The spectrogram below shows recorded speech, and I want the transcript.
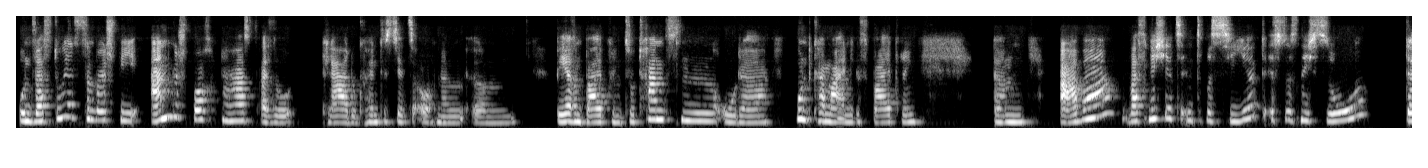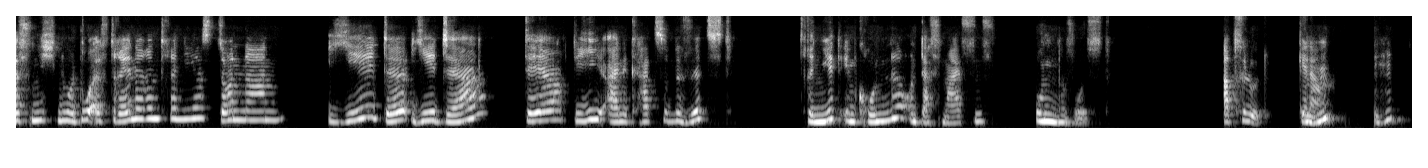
Und was du jetzt zum Beispiel angesprochen hast, also klar, du könntest jetzt auch einem ähm, Bären beibringen zu tanzen oder Hund kann man einiges beibringen. Ähm, aber was mich jetzt interessiert, ist es nicht so, dass nicht nur du als Trainerin trainierst, sondern jede, jeder, der, die eine Katze besitzt, trainiert im Grunde und das meistens unbewusst. Absolut, genau. Mhm. Mhm.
